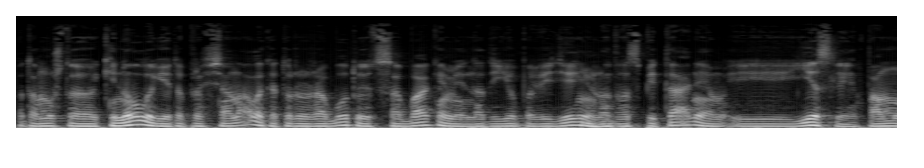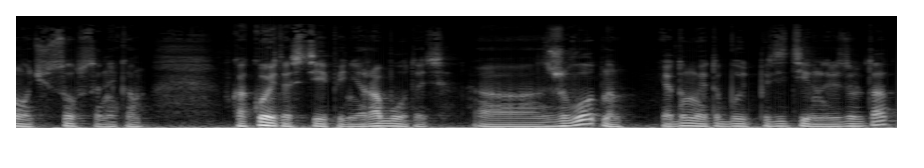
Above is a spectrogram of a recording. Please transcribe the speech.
потому что кинологи это профессионалы, которые работают с собаками над ее поведением, над воспитанием, и если помочь собственникам в какой-то степени работать э, с животным, я думаю, это будет позитивный результат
